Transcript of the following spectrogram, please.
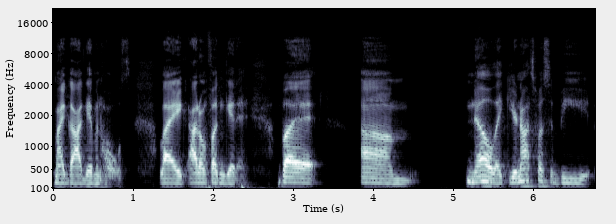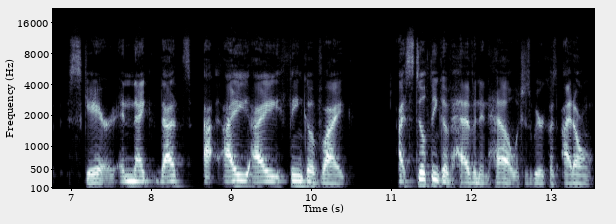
my God given holes? Like, I don't fucking get it. But um, no, like you're not supposed to be scared, and like that's I I, I think of like I still think of heaven and hell, which is weird because I don't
